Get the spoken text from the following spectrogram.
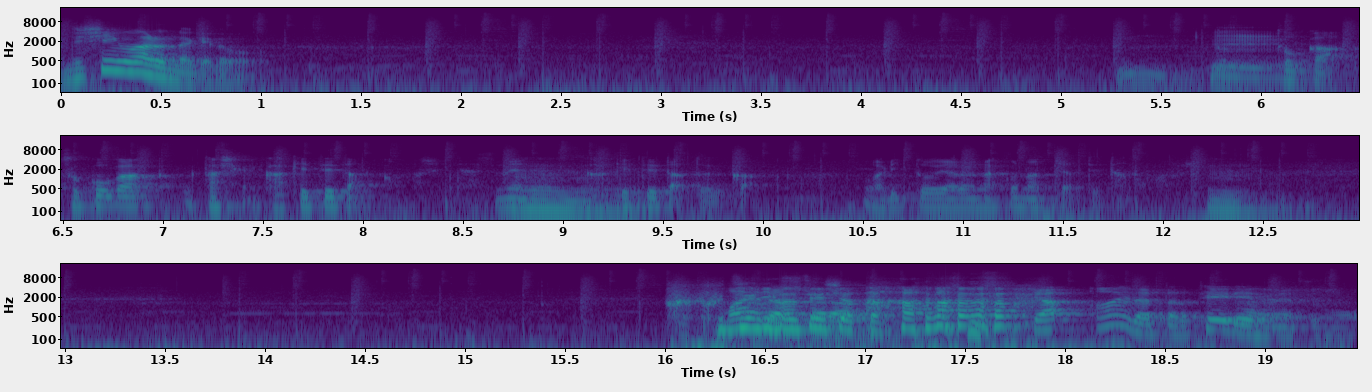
自信はあるんだけど。うん。うん。とかそこが確かに欠けてたのかもしれないですね、うん。欠けてたというか割とやらなくなっちゃってたのかもしれうん普通に反省しちゃった。いや前だったら定例のやつも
